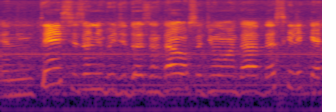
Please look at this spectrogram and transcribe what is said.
é, Não tem esses ônibus de dois andares, ou só de um andar, desse que ele quer.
